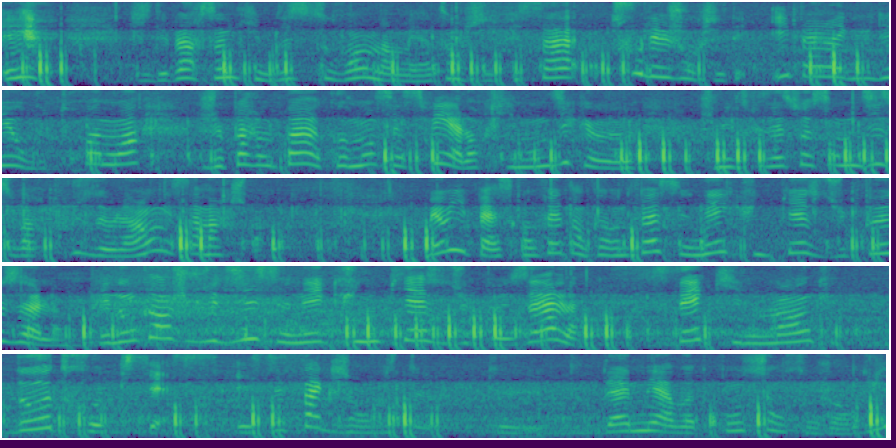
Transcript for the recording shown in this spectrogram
Et j'ai des personnes qui me disent souvent non mais attends j'ai fait ça tous les jours j'étais hyper régulier au bout de trois mois je parle pas comment ça se fait alors qu'ils m'ont dit que je maîtrisais 70 voire plus de langue et ça marche pas. Mais oui, parce qu'en fait, encore une fois, ce n'est qu'une pièce du puzzle. Et donc quand je vous dis ce n'est qu'une pièce du puzzle, c'est qu'il manque d'autres pièces. Et c'est ça que j'ai envie d'amener à votre conscience aujourd'hui,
